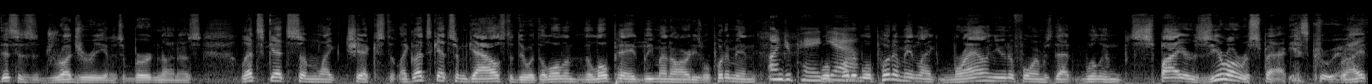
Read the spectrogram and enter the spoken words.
this is a drudgery and it's a burden on us. Let's get some like chicks, to, like let's get some gals to do it. The low the low paid, be minorities. We'll put them in Underpaid, We'll yeah. put we'll put them in like brown uniforms that will inspire zero respect. That's correct. Right?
